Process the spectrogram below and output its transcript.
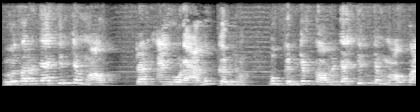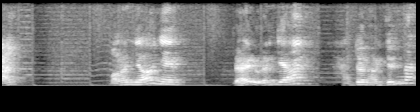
người ta đánh giá 9.1 trên Agoda Booking không Booking.com đánh giá 9.1 bạn. Bạn nên nhớ nha để được đánh giá hàng trên hàng chính á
